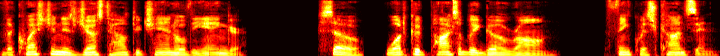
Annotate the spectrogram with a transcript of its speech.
The question is just how to channel the anger. So, what could possibly go wrong? Think Wisconsin.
